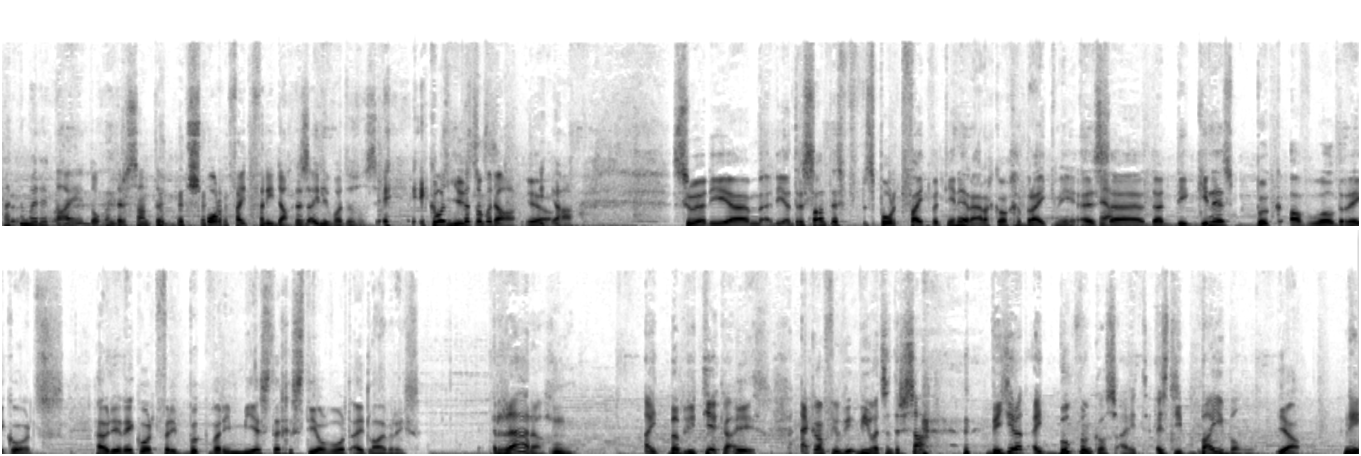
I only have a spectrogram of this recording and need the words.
Wat noem jy dit? Daai dog interessante sportfeit van die dag. Dis eintlik wat ons wil sê. Kom ons begin sommer daar. ja. ja. So die ehm um, die interessante sportfeit wat jy nie regtig kan gebruik nie is ja. uh dat die Guinness Book of World Records hou die rekord vir die boek wat die meeste gesteel word uit libraries. Regtig? Mm. Uit biblioteke uit. Yes. Ek kan vir wie, wie wat's interessant. Weet jy dat uit boekwinkels uit is die Bybel, Ja. Nê?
